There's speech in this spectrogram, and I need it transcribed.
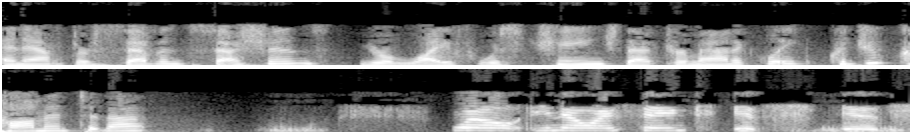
and after seven sessions your life was changed that dramatically. Could you comment to that? Well, you know, I think it's it's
